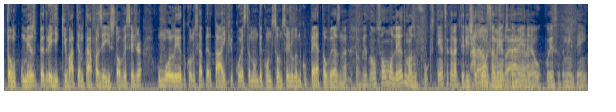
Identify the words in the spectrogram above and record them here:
Então, o mesmo Pedro Henrique que vai tentar fazer isso, talvez seja o Moledo quando se apertar e que o Cuesta não dê condição de ser jogando com o pé, talvez, né? Talvez não só o Moledo, mas o Fux tem essa característica ah, não, do lançamento justo, também, é. né? O Cuesta também tem.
